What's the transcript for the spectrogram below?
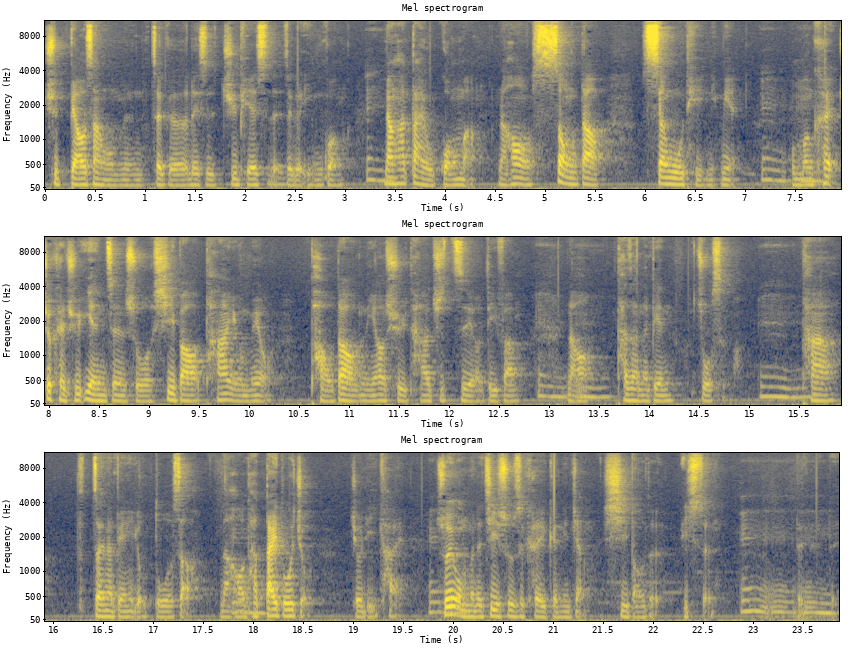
去标上我们这个类似 GPS 的这个荧光，嗯，让它带有光芒，然后送到生物体里面。嗯，我们可以就可以去验证说细胞它有没有跑到你要去它去治疗的地方，嗯，然后它在那边做什么，嗯，它在那边有多少，然后它待多久就离开。所以我们的技术是可以跟你讲细胞的一生。嗯嗯，对对对。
